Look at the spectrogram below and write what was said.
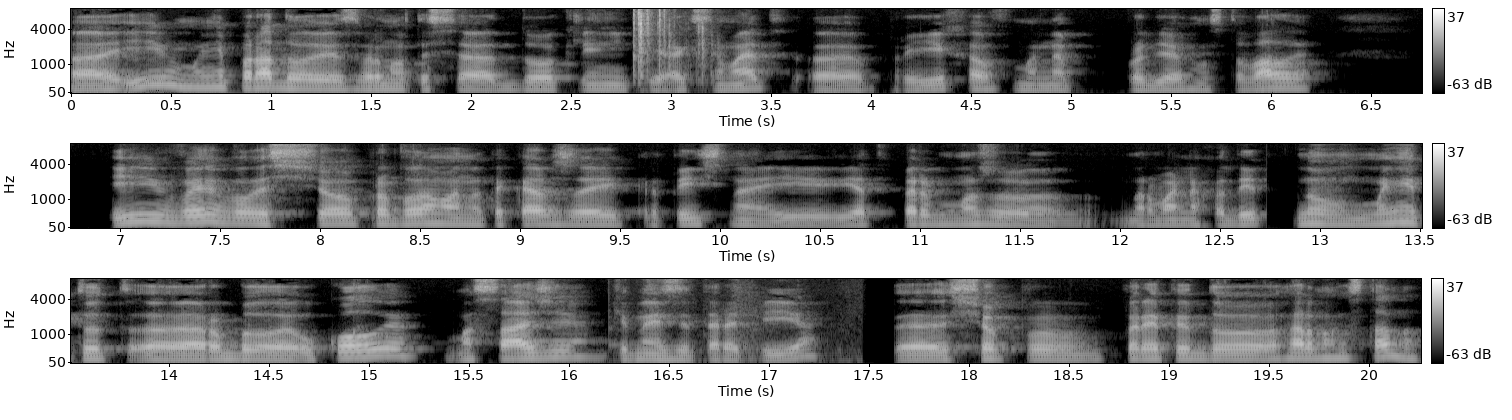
Е, І мені порадили звернутися до клініки Аксімед. Е, Приїхав, мене продіагностували. І виявилось, що проблема не така вже й критична, і я тепер можу нормально ходити. Ну, мені тут робили уколи, масажі, кінезітерапія. Е, щоб перейти до гарного стану,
